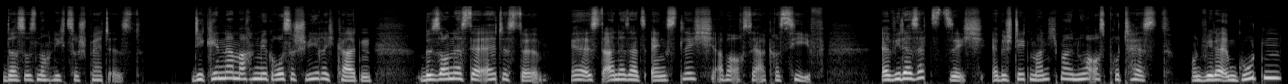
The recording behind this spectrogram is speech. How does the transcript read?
dass es noch nicht zu spät ist. Die Kinder machen mir große Schwierigkeiten, besonders der Älteste. Er ist einerseits ängstlich, aber auch sehr aggressiv. Er widersetzt sich, er besteht manchmal nur aus Protest, und weder im Guten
